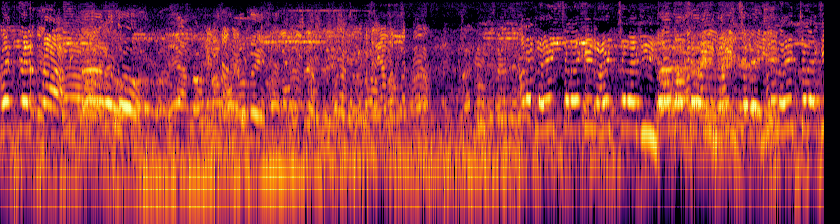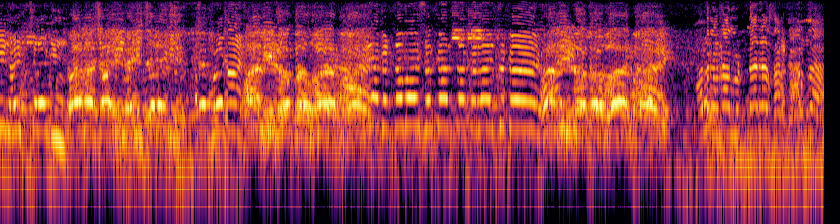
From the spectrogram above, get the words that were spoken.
शेतकऱ्याचा अरे नहीं चलेगी नहीं चलेगी नहीं चलेगी नहीं चलेगी नहीं चलेगी नहीं चलेगी. अरे ब्रेक या घटनाबाई सरकारचं करायचं काय? अरे लुटणाऱ्या सरकारचा.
